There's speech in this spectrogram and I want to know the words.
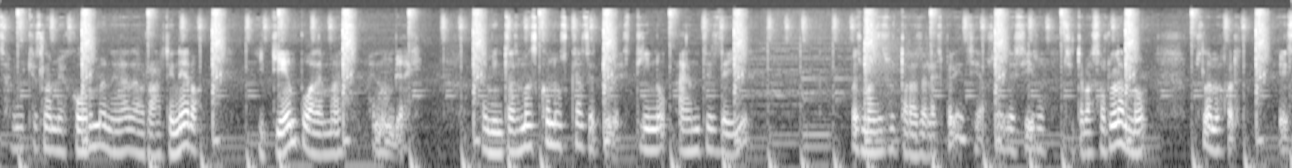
saben que es la mejor manera de ahorrar dinero y tiempo además en un viaje. mientras más conozcas de tu destino antes de ir, pues más disfrutarás de la experiencia. Es decir, si te vas a Orlando, pues lo mejor es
